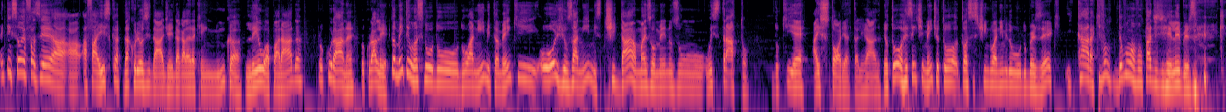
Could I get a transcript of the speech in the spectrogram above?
a intenção é fazer a, a, a, faísca da curiosidade aí da galera quem nunca leu a parada. Procurar, né? Procurar ler. Também tem o lance do, do, do anime também, que hoje os animes te dá mais ou menos um, um extrato do que é a história, tá ligado? Eu tô, recentemente, eu tô, tô assistindo o anime do, do Berserk e, cara, que vão, deu uma vontade de reler Berserk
